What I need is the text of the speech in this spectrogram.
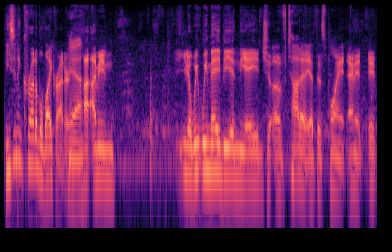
he's an incredible bike rider. Yeah. I, I mean, you know, we, we may be in the age of Tadej at this point, and it it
